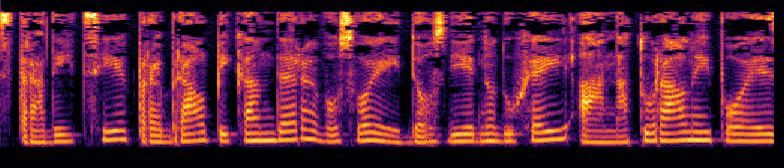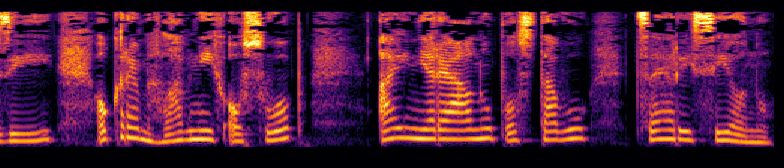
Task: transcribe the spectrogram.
Z tradície prebral Pikander vo svojej dosť jednoduchej a naturálnej poézii okrem hlavných osôb aj nereálnu postavu céry Sionu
